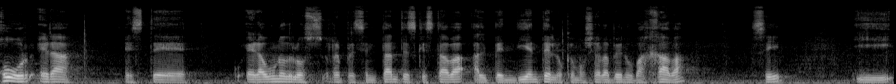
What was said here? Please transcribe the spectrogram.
Hur era, este, era uno de los representantes que estaba al pendiente de lo que Moshe Rabbeinu bajaba, ¿sí? Y,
